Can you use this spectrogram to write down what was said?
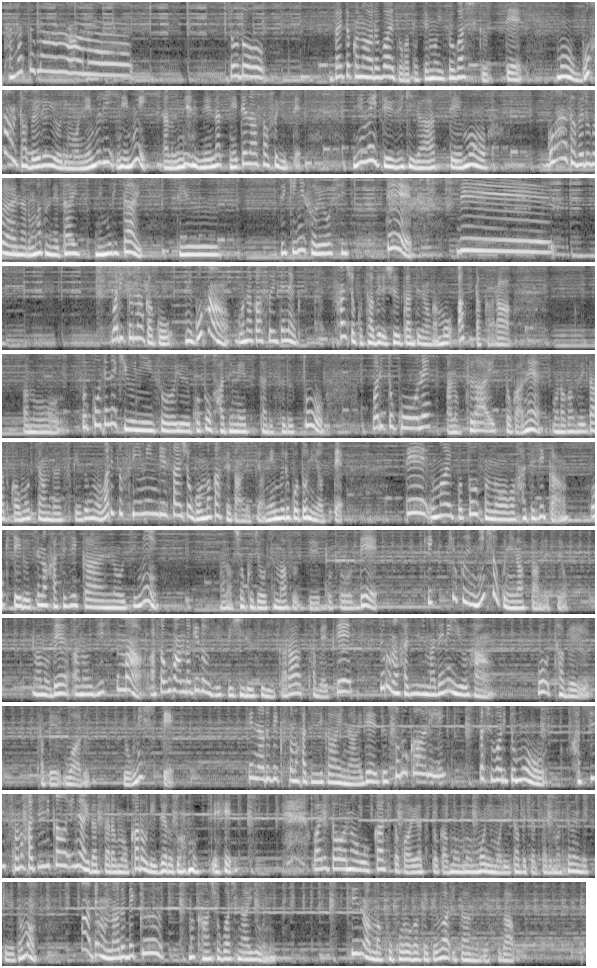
たまたまあのちょうど在宅のアルバイトがとても忙しくってもうご飯食べるよりも眠り眠い。あの、ね、寝な寝てなさすぎて。眠いっていう時期があってもうご飯食べるぐらいならまず寝たい眠りたいっていう時期にそれを知ってで割となんかこう、ね、ご飯お腹空いてね3食食べる習慣っていうのがもうあったからあのそこでね急にそういうことを始めたりすると割とこうねあの辛いとかねお腹空いたとか思っちゃうんですけども割と睡眠で最初ごまかせたんですよ眠ることによって。でうまいことその8時間起きているうちの8時間のうちにあの食事を済ますっていうことで結局2食になったんですよ。なのであの実質まあ朝ごはんだけど実質昼過ぎから食べて夜の8時までに夕飯を食べる食べ終わるようにしてでなるべくその8時間以内ででその代わり私割ともう8その8時間以内だったらもうカロリーゼロと思って 割とあのお菓子とかおやつとかももうもりもり食べちゃったりもするんですけれどもまあでもなるべく、まあ、完食はしないようにっていうのはま心がけてはいたんですが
